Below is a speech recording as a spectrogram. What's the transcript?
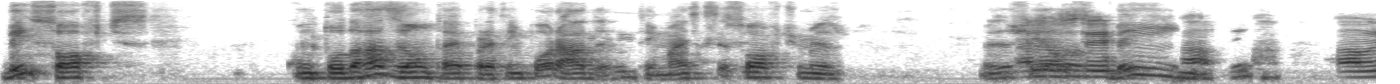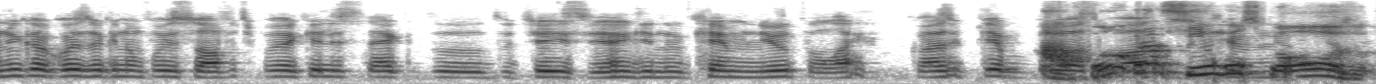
bem softs, com toda razão, tá? É pré-temporada, tem mais que ser soft mesmo. Mas achei A não elas ser- bem, Ah. bem- A única coisa que não foi soft foi aquele stack do, do Chase Young no Cam Newton lá, que quase quebrou Ah, foi um Newton. gostoso.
